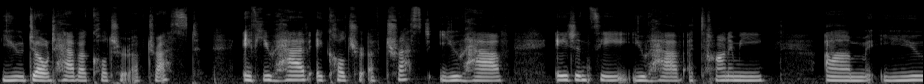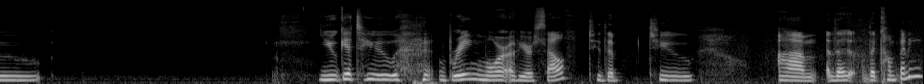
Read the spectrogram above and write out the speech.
you don't have a culture of trust. If you have a culture of trust, you have agency, you have autonomy, um, you you get to bring more of yourself to the to um, the the company,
